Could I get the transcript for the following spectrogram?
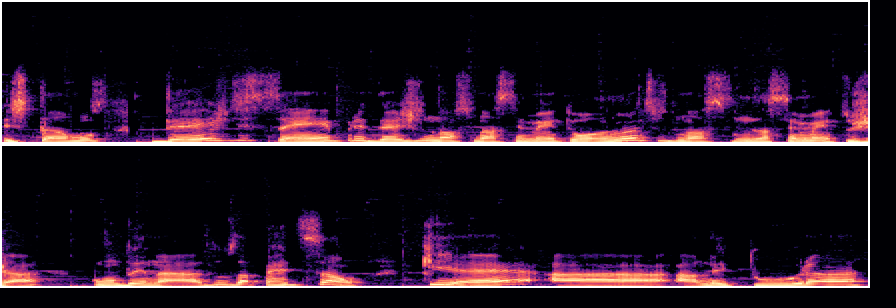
estamos desde sempre, desde o nosso nascimento, ou antes do nosso nascimento, já condenados à perdição, que é a, a leitura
